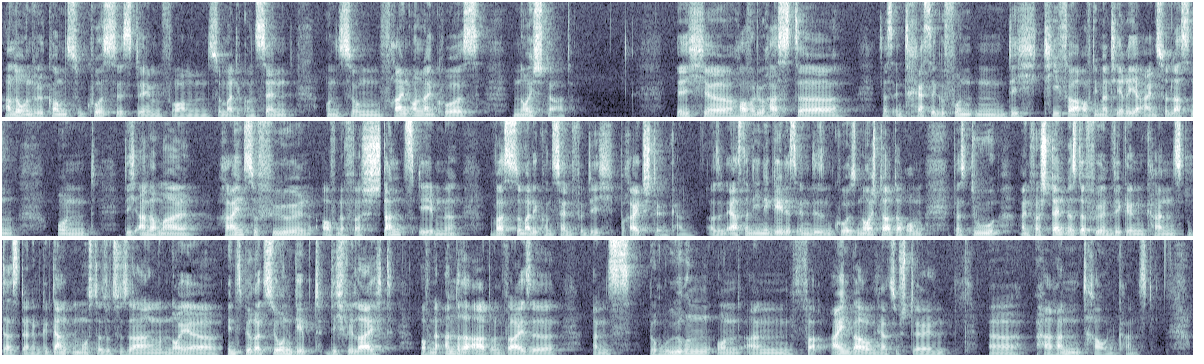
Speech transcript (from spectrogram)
Hallo und willkommen zum Kurssystem von Somatic Consent und zum freien Online-Kurs Neustart. Ich äh, hoffe, du hast äh, das Interesse gefunden, dich tiefer auf die Materie einzulassen und dich einfach mal reinzufühlen auf einer Verstandsebene, was Somatic Consent für dich bereitstellen kann. Also in erster Linie geht es in diesem Kurs Neustart darum, dass du ein Verständnis dafür entwickeln kannst, dass deinem Gedankenmuster sozusagen neue Inspiration gibt, dich vielleicht auf eine andere Art und Weise ans Berühren und an Vereinbarungen herzustellen äh, herantrauen kannst.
